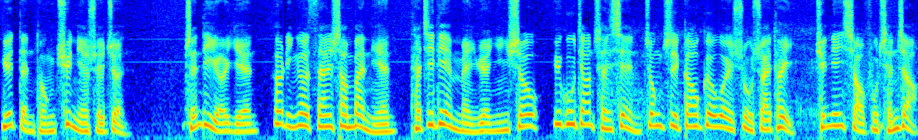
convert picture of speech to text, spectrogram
约等同去年水准。整体而言，二零二三上半年台积电美元营收预估将呈现中至高个位数衰退，全年小幅成长。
